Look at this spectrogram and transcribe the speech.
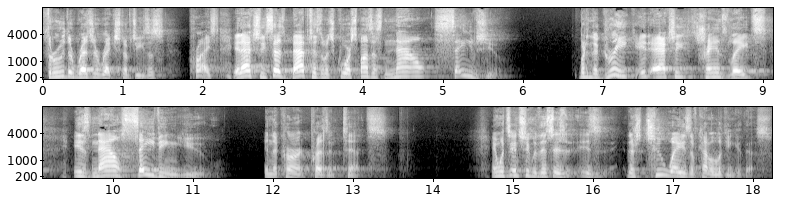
through the resurrection of Jesus Christ. It actually says baptism, which corresponds to this, now saves you. But in the Greek, it actually translates is now saving you in the current present tense. And what's interesting with this is, is there's two ways of kind of looking at this.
